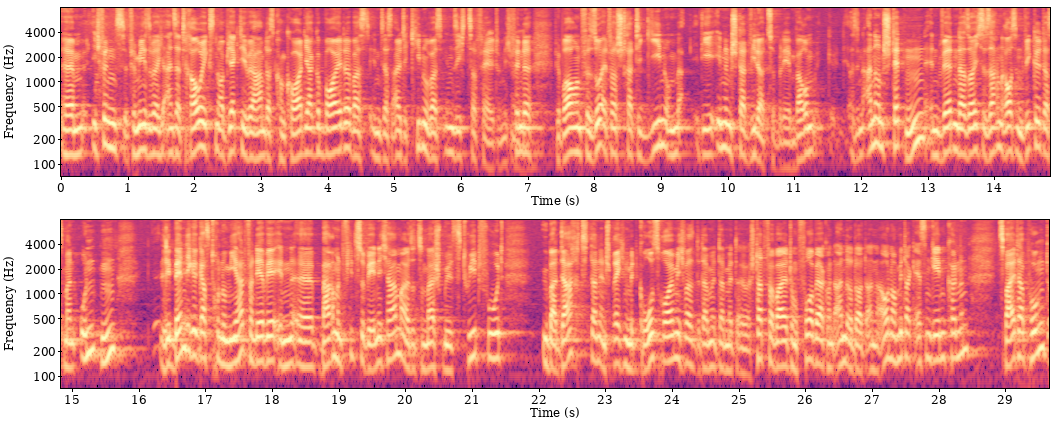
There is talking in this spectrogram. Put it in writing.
Ähm, ich finde es, für mich ist es wirklich eines der traurigsten Objekte, die wir haben, das Concordia-Gebäude, was in das alte Kino, was in sich zerfällt. Und ich mhm. finde, wir brauchen für so etwas Strategien, um die Innenstadt wiederzubeleben. Warum? Also in anderen Städten werden da solche Sachen rausentwickelt, dass man unten lebendige Gastronomie hat, von der wir in äh, Barmen viel zu wenig haben, also zum Beispiel Streetfood, überdacht, dann entsprechend mit großräumig, damit, damit äh, Stadtverwaltung, Vorwerk und andere dort auch noch Mittagessen gehen können. Zweiter Punkt,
